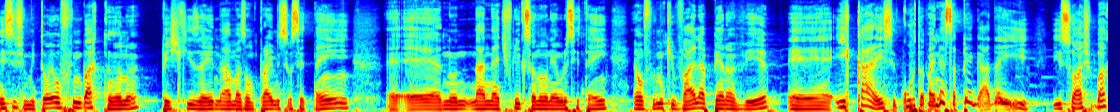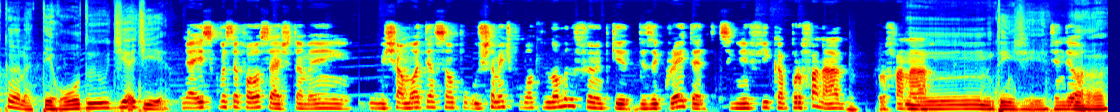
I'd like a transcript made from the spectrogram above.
nesse filme. Então é um filme bacana, pesquisa aí na Amazon Prime se você tem, é, é, no, na Netflix eu não lembro se tem. É um filme que vale a pena ver. É, e, cara, esse curta vai nessa pegada aí. Isso eu acho bacana. Terror do dia a dia. É isso que você falou, Sérgio. Também me chamou a atenção justamente por conta do nome do filme, porque Desecrated significa profanado. Profanar. Hum, entendi. Entendeu? Uhum.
